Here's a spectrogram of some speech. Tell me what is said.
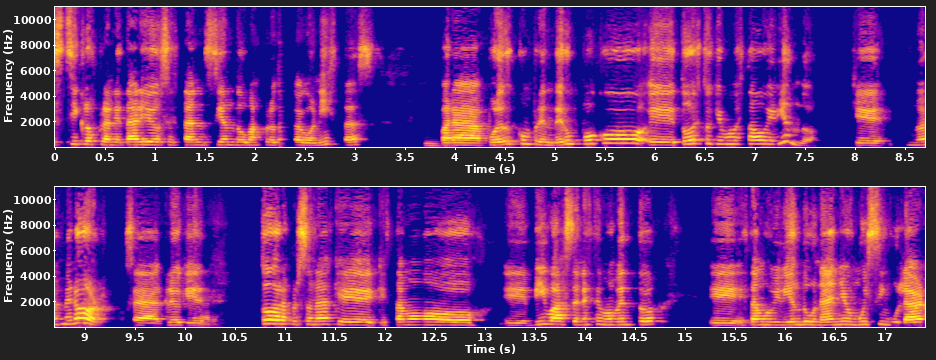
ciclos planetarios están siendo más protagonistas? Mm. Para poder comprender un poco eh, todo esto que hemos estado viviendo, que no es menor. O sea, creo que todas las personas que, que estamos eh, vivas en este momento eh, estamos viviendo un año muy singular,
